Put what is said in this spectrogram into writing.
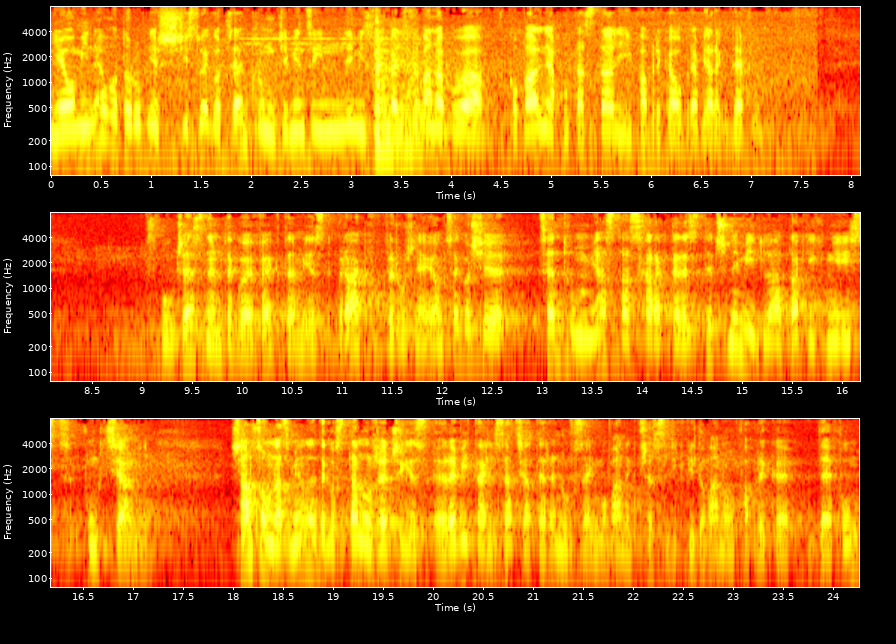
Nie ominęło to również ścisłego centrum, gdzie między innymi zlokalizowana była kopalnia huta stali i fabryka obrabiarek Defum. Współczesnym tego efektem jest brak wyróżniającego się centrum miasta z charakterystycznymi dla takich miejsc funkcjami. Szansą na zmianę tego stanu rzeczy jest rewitalizacja terenów zajmowanych przez zlikwidowaną fabrykę Defum,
